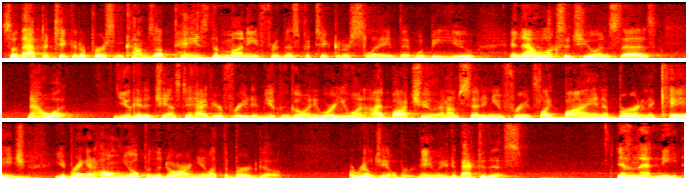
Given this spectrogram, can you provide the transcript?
So that particular person comes up, pays the money for this particular slave that would be you, and now looks at you and says, Now what? You get a chance to have your freedom. You can go anywhere you want. I bought you and I'm setting you free. It's like buying a bird in a cage. You bring it home, you open the door, and you let the bird go. A real jailbird. Anyway, get back to this. Isn't that neat?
